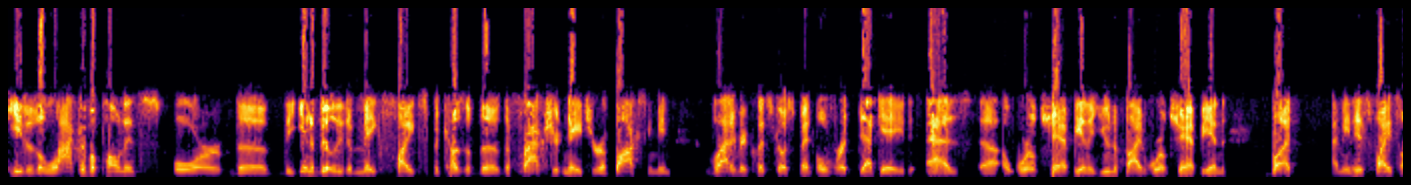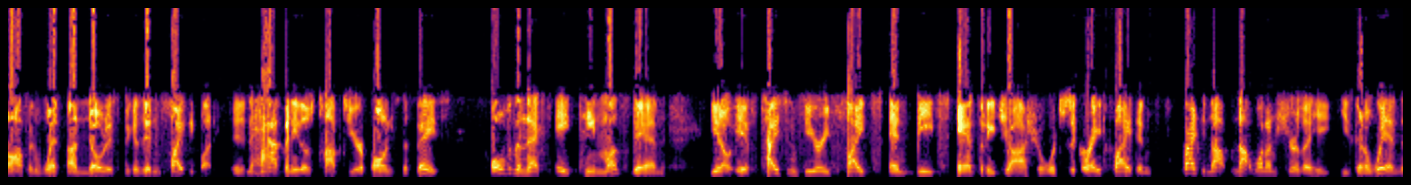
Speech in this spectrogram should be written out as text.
either the lack of opponents or the the inability to make fights because of the the fractured nature of boxing. I mean, Vladimir Klitschko spent over a decade as uh, a world champion, a unified world champion, but I mean, his fights often went unnoticed because he didn't fight anybody. He didn't have any of those top tier opponents to face. Over the next 18 months, Dan, you know, if Tyson Fury fights and beats Anthony Joshua, which is a great fight, and frankly, not not one I'm sure that he, he's going to win,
